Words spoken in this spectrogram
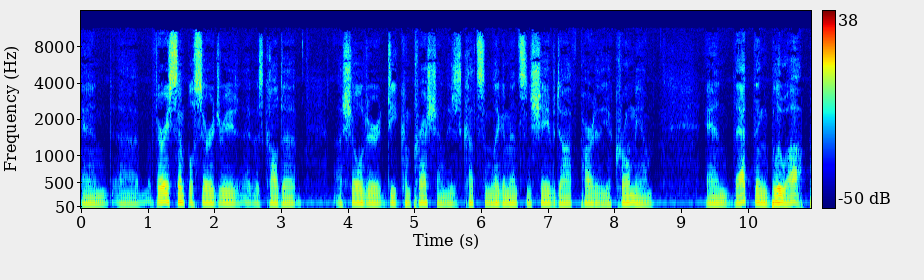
and uh, very simple surgery. It was called a, a shoulder decompression. They just cut some ligaments and shaved off part of the acromion, and that thing blew up.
